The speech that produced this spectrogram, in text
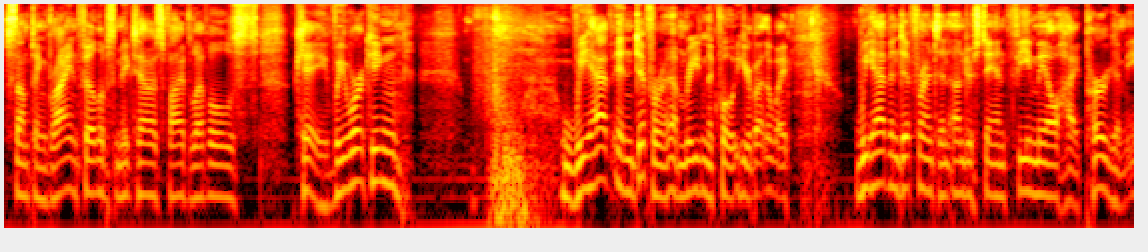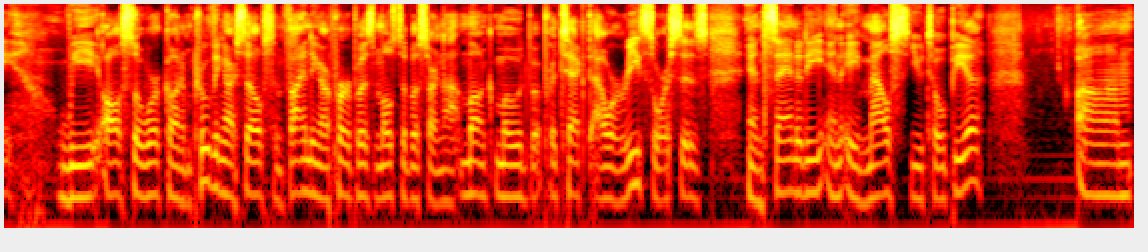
something Brian Phillips, MGTOW has five levels. Okay, we working we have indifferent I'm reading the quote here by the way. We have indifference and understand female hypergamy. We also work on improving ourselves and finding our purpose. Most of us are not monk mode, but protect our resources and sanity in a mouse utopia. Um,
